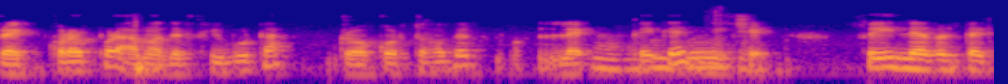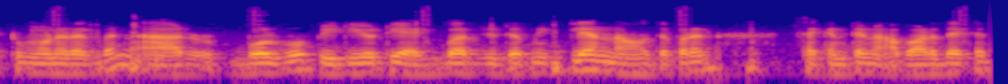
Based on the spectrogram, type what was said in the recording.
ব্রেক করার পর আমাদের ফিবুটা ড্র করতে হবে লেগ হ্যাঁ, থেকে নিচে। তো এই লেভেলটা একটু মনে রাখবেন। আর বলব ভিডিওটি একবার যদি আপনি ক্লিয়ার না হতে পারেন সেকেন্ড টাইম আবার দেখেন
